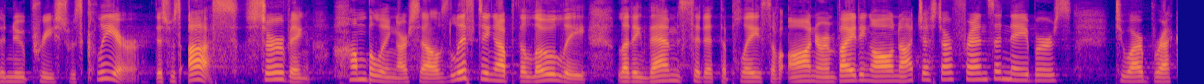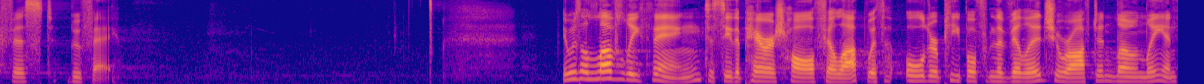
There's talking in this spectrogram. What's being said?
The new priest was clear. This was us serving, humbling ourselves, lifting up the lowly, letting them sit at the place of honor, inviting all, not just our friends and neighbors, to our breakfast buffet. It was a lovely thing to see the parish hall fill up with older people from the village who were often lonely and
